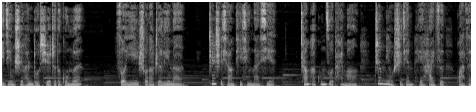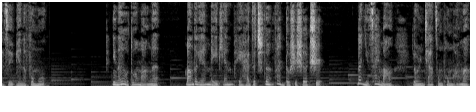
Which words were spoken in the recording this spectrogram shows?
已经是很多学者的共论，所以说到这里呢，真是想提醒那些常把工作太忙，真没有时间陪孩子挂在嘴边的父母。你能有多忙呢？忙得连每天陪孩子吃顿饭都是奢侈，那你再忙，有人家总统忙吗？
